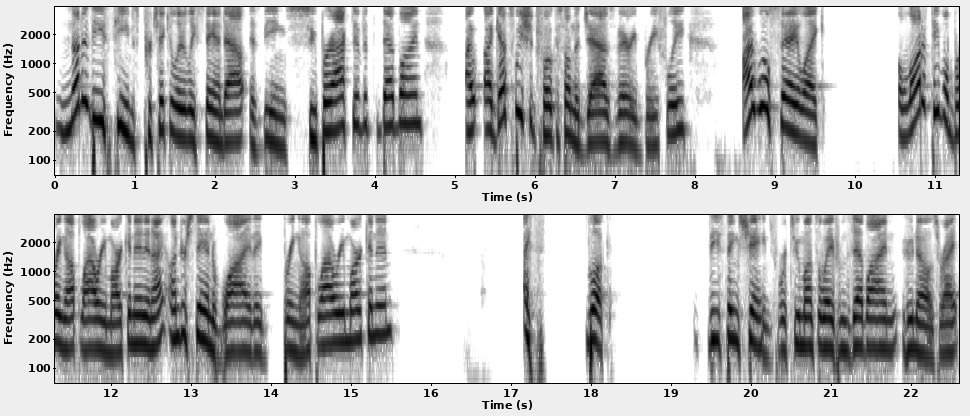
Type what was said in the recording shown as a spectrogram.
none of these teams particularly stand out as being super active at the deadline. I, I guess we should focus on the Jazz very briefly. I will say, like, a lot of people bring up Lauri Markkanen, and I understand why they bring up Lauri Markkanen. I look, these things change. We're two months away from the deadline. Who knows, right?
